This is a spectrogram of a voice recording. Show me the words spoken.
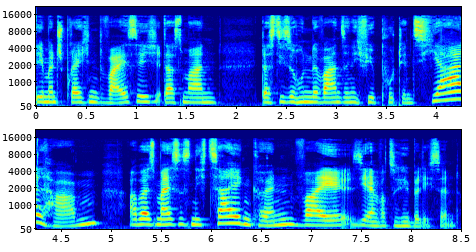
Dementsprechend weiß ich, dass man, dass diese Hunde wahnsinnig viel Potenzial haben, aber es meistens nicht zeigen können, weil sie einfach zu hibbelig sind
